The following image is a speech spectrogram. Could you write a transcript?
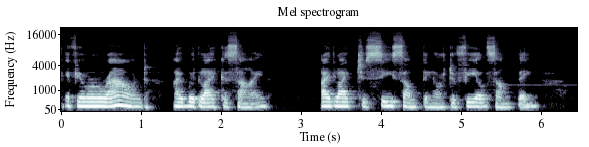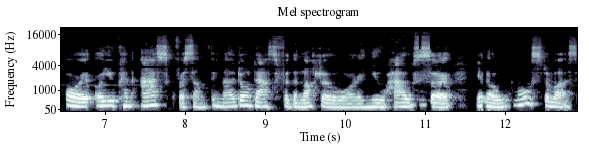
if you're around, I would like a sign. I'd like to see something or to feel something. Or or you can ask for something. Now don't ask for the lotto or a new house mm-hmm. or you know, most of us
